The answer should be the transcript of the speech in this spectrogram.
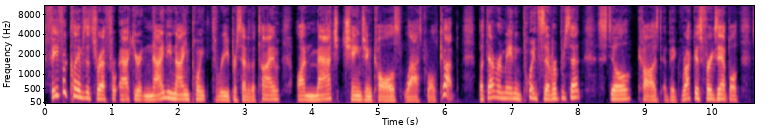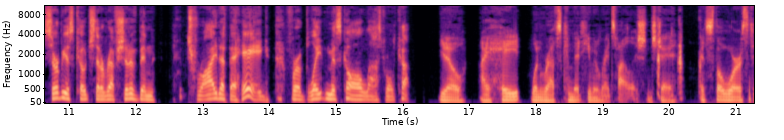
FIFA claims its ref for accurate 99.3% of the time on match changing calls last World Cup. But that remaining 0.7% still caused a big ruckus. For example, Serbia's coach said a ref should have been tried at The Hague for a blatant miscall last World Cup. You know, I hate when refs commit human rights violations, Jay. it's the worst.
